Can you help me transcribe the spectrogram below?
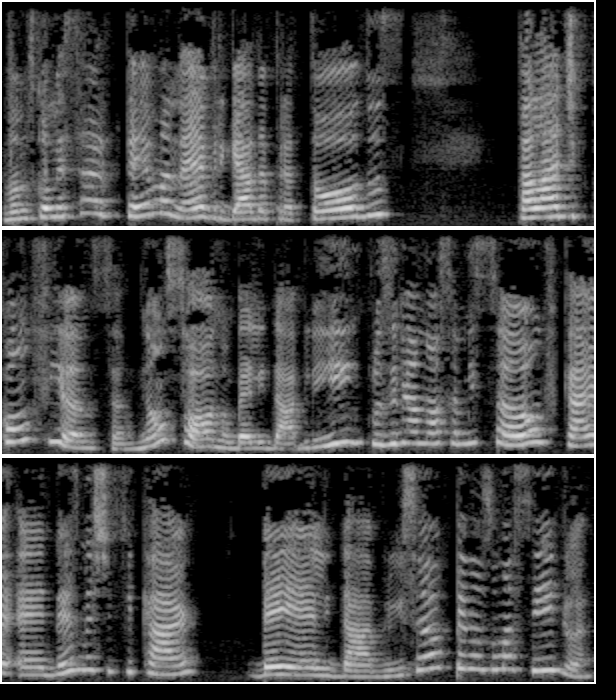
vamos começar o tema, né? Obrigada para todos. Falar de confiança, não só no BLW, e inclusive a nossa missão ficar, é desmistificar BLW. Isso é apenas uma sigla,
